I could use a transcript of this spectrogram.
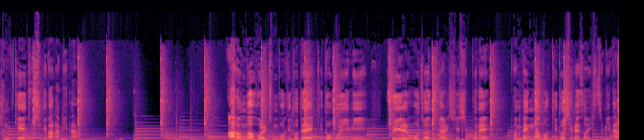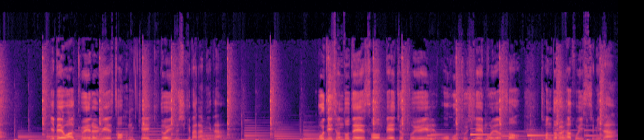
함께 해주시기 바랍니다. 아론과 홀 중보기도대 기도 모임이 주일 오전 10시 10분에 편백나무 기도실에서 있습니다. 예배와 교회를 위해서 함께 기도해 주시기 바랍니다. 모디 전도대에서 매주 토요일 오후 2시에 모여서 전도를 하고 있습니다.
